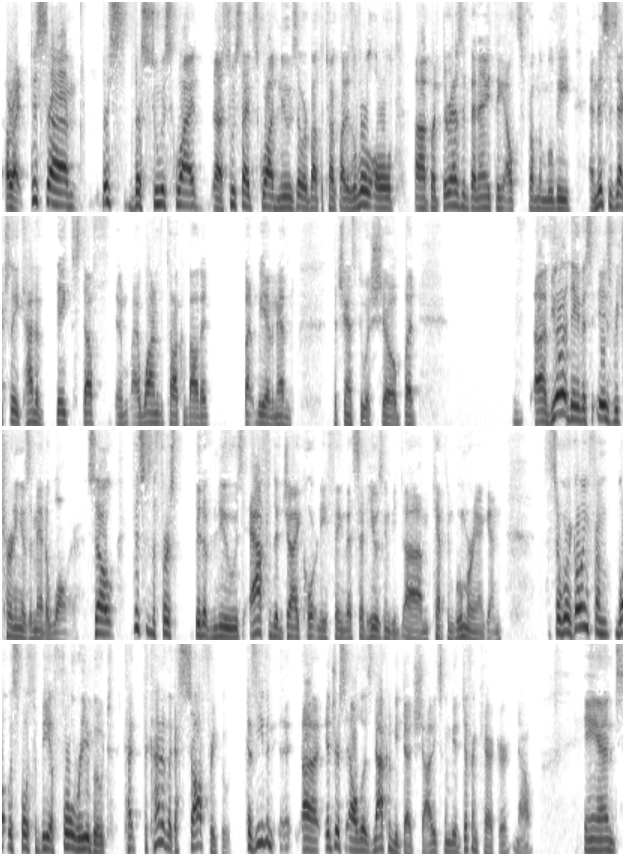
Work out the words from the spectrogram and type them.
All right, this um, this the Suicide Squad uh, Suicide Squad news that we're about to talk about is a little old, uh, but there hasn't been anything else from the movie, and this is actually kind of big stuff, and I wanted to talk about it, but we haven't had the chance to do a show. But uh, Viola Davis is returning as Amanda Waller, so this is the first bit of news after the Jai Courtney thing that said he was going to be um, Captain Boomerang again. So we're going from what was supposed to be a full reboot to kind of like a soft reboot because even uh, Idris Elba is not going to be Deadshot; he's going to be a different character now. And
